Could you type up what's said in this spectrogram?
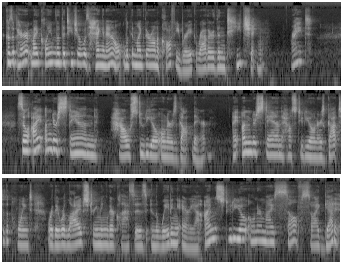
Because a parent might claim that the teacher was hanging out looking like they're on a coffee break rather than teaching, right? So I understand how studio owners got there. I understand how studio owners got to the point where they were live streaming their classes in the waiting area. I'm a studio owner myself, so I get it.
